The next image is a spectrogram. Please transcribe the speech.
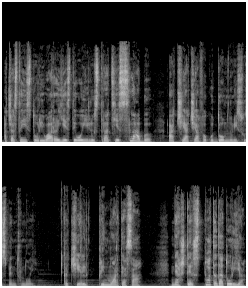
această istorioară este o ilustrație slabă a ceea ce a făcut Domnul Isus pentru noi, căci El, prin moartea sa, ne-a șters toată datoria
